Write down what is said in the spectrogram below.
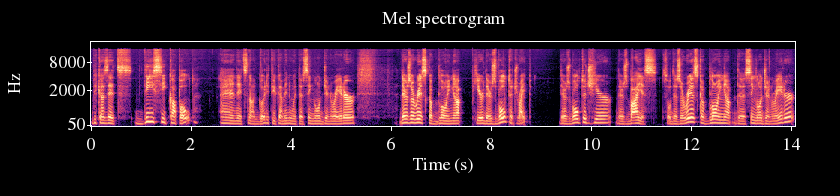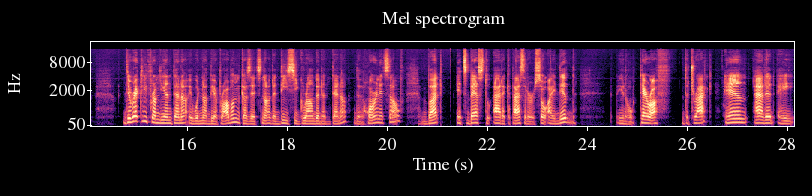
because it's DC coupled and it's not good if you come in with a signal generator there's a risk of blowing up here there's voltage right there's voltage here, there's bias. So there's a risk of blowing up the signal generator. Directly from the antenna, it would not be a problem because it's not a DC grounded antenna, the horn itself, but it's best to add a capacitor. So I did, you know, tear off the track and added a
